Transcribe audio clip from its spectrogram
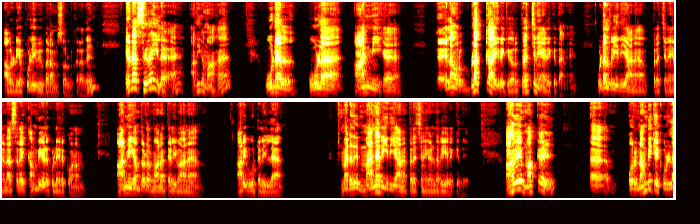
அவருடைய புள்ளி விவரம் சொல்கிறது. ஏன்னா சிறையில அதிகமாக உடல் உள ஆன்மீக எல்லாம் ஒரு பிளக்கா இருக்கு. ஒரு பிரச்சனையா இருக்கு தானே. உடல் ரீதியான பிரச்சனை. என்னடா சிறை கம்பிகளுக்குள்ள இருக்கணும். ஆன்மீகம் தொடர்பான தெளிவான அறிவூட்டல் இல்லை. மற்றது மன ரீதியான பிரச்சனைகள் நிறைய இருக்குது. ஆகவே மக்கள் ஒரு நம்பிக்கைக்குள்ள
